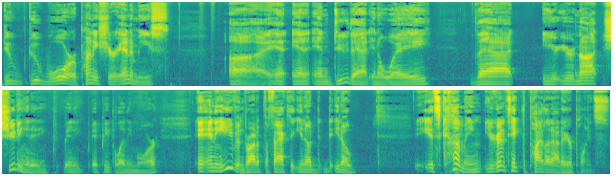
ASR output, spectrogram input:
do do war or punish your enemies, uh, and, and and do that in a way that you're you're not shooting at any, any at people anymore. And, and he even brought up the fact that you know you know it's coming. You're going to take the pilot out of airplanes,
